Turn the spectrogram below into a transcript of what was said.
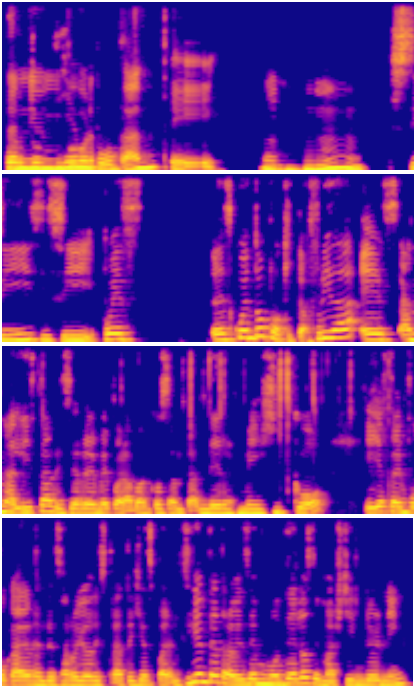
Por tan importante. Sí, sí, sí. Pues les cuento un poquito. Frida es analista de CRM para Banco Santander México. Ella está enfocada en el desarrollo de estrategias para el cliente a través de modelos de Machine Learning.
